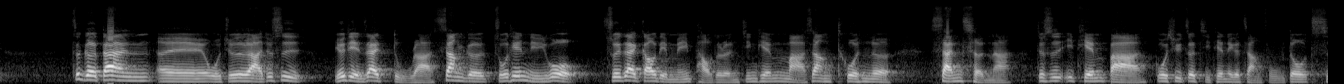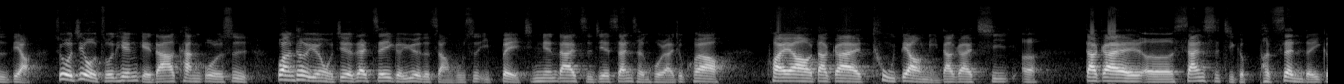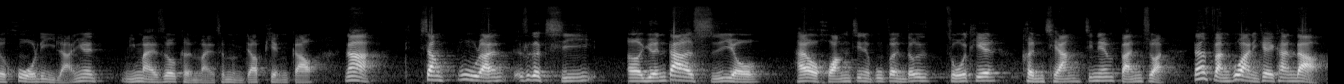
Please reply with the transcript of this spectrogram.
这个当然，呃，我觉得啦，就是有点在赌啦。上个昨天你如果追在高点没跑的人，今天马上吞了三成啊，就是一天把过去这几天的一个涨幅都吃掉。所以我记得我昨天给大家看过的是。布兰特原我记得在这一个月的涨幅是一倍，今天大概直接三成回来，就快要快要大概吐掉你大概七呃大概呃三十几个 percent 的一个获利啦，因为你买的时候可能买的成本比较偏高。那像布兰这个奇呃元大的石油还有黄金的部分都是昨天很强，今天反转，但反过来你可以看到，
